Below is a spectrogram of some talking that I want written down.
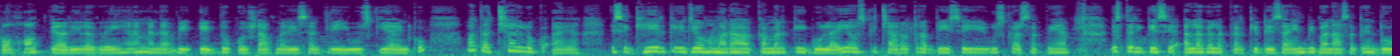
बहुत प्यारी लग रही है। मैंने अभी एक दो पोशाक में रिसेंटली यूज़ किया इनको, बहुत अच्छा लुक आया। इसे घेर के जो हमारा कमर की गोलाई है, उसके चारों तरफ़ भी इसे यूज़ कर सकते हैं। इस तरीके से अलग अलग करके डिज़ाइन भी बना सकते हैं। दो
